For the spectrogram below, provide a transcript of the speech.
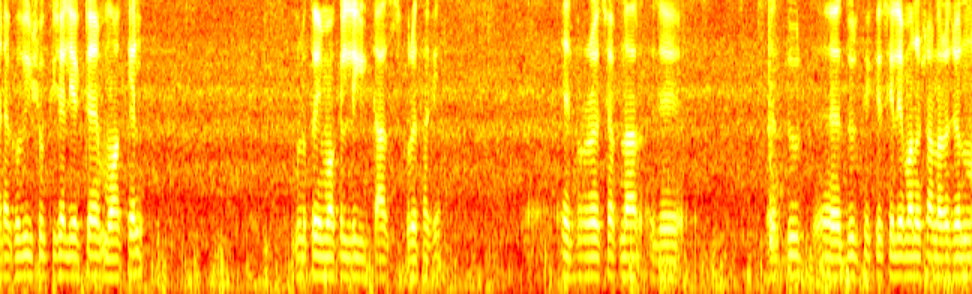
এটা খুবই শক্তিশালী একটা মহাকেল। মূলত এই মহাকেলটি কাজ করে থাকে। এরপর রয়েছে আপনার যে দূর দূর থেকে ছেলে মানুষ আনার জন্য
